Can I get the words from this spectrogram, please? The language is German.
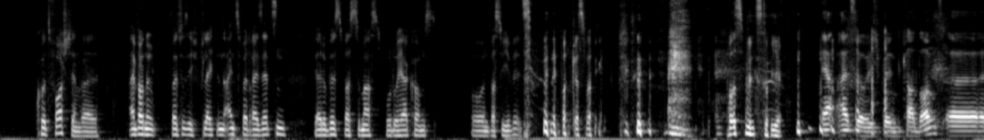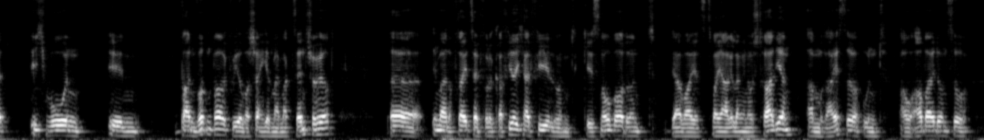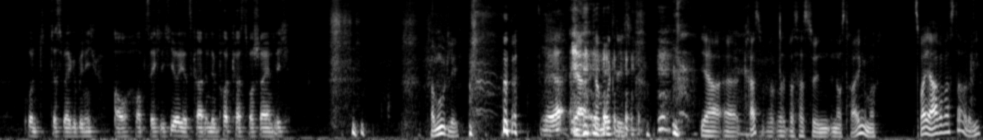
kurz vorstellen, weil einfach eine, weißt du, ich, vielleicht in ein, zwei, drei Sätzen, wer du bist, was du machst, wo du herkommst und was du hier willst in der Podcast-Folge. was willst du hier? Ja, also ich bin Karl Bond. Äh, ich wohne in Baden-Württemberg, wie ihr wahrscheinlich an meinem Akzent schon hört. Äh, in meiner Freizeit fotografiere ich halt viel und gehe Snowboard und ja, war jetzt zwei Jahre lang in Australien am Reise und auch arbeite und so. Und deswegen bin ich auch hauptsächlich hier jetzt gerade in dem Podcast wahrscheinlich. Vermutlich. Ja, ja vermutlich. ja, äh, krass. Was, hast du in, in Australien gemacht? Zwei Jahre warst du da oder wie?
